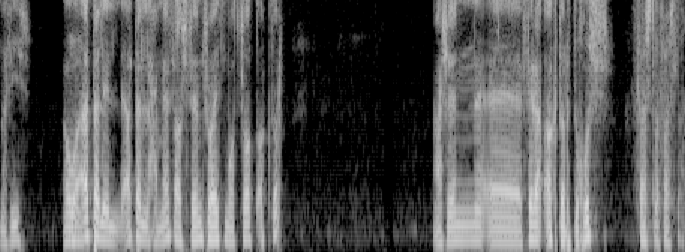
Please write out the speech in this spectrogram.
مفيش هو. قتل ال... قتل الحماس عشان شوية ماتشات أكتر عشان آه، فرق أكتر تخش فاشلة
